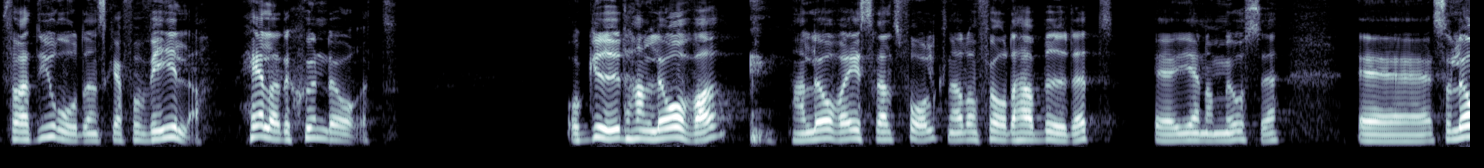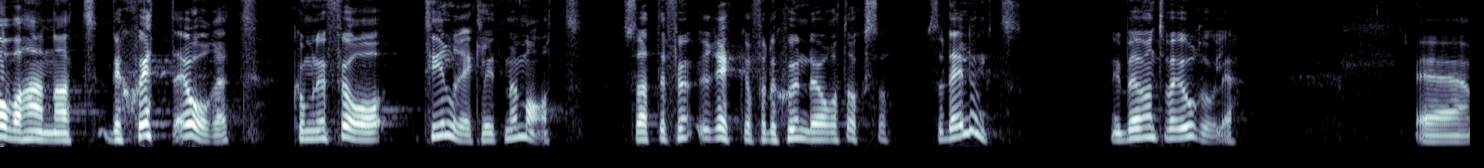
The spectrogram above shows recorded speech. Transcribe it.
för att jorden ska få vila hela det sjunde året. Och Gud han lovar, han lovar Israels folk när de får det här budet eh, genom Mose, eh, så lovar han att det sjätte året kommer ni få tillräckligt med mat så att det räcker för det sjunde året också. Så det är lugnt. Ni behöver inte vara oroliga. Eh,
